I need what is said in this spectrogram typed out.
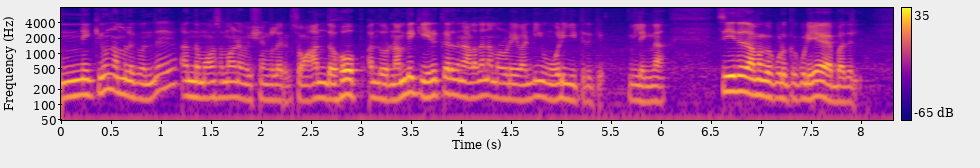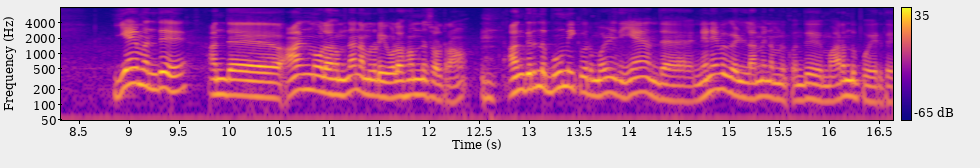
இன்றைக்கும் நம்மளுக்கு வந்து அந்த மோசமான விஷயங்கள் இருக்குது ஸோ அந்த ஹோப் அந்த ஒரு நம்பிக்கை இருக்கிறதுனால தான் நம்மளுடைய வண்டியும் ஓடிக்கிட்டு இருக்கு. இல்லைங்களா? ஸோ இது அவங்க கொடுக்கக்கூடிய பதில். ஏன் வந்து அந்த ஆன்ம உலகம் தான் நம்மளுடைய உலகம்னு சொல்கிறோம் அங்கேருந்து பூமிக்கு வரும்பொழுது ஏன் அந்த நினைவுகள் எல்லாமே நம்மளுக்கு வந்து மறந்து போயிடுது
